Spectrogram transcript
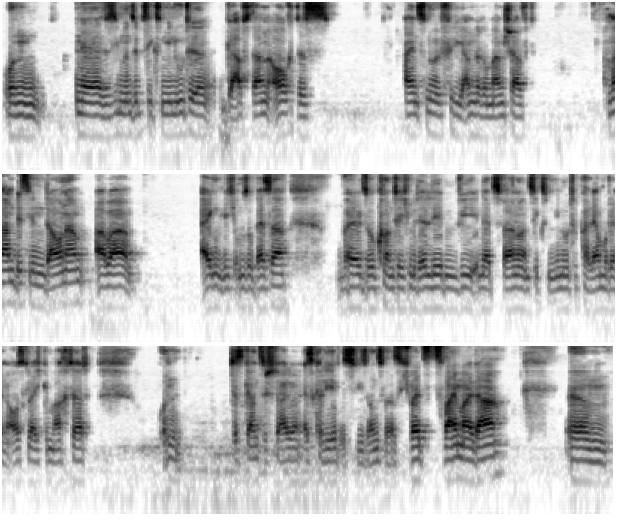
Und in der 77. Minute gab es dann auch das 1-0 für die andere Mannschaft. War ein bisschen ein Downer, aber eigentlich umso besser, weil so konnte ich miterleben, wie in der 92. Minute Palermo den Ausgleich gemacht hat und das ganze Stadion eskaliert ist wie sonst was. Ich war jetzt zweimal da. Ähm,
